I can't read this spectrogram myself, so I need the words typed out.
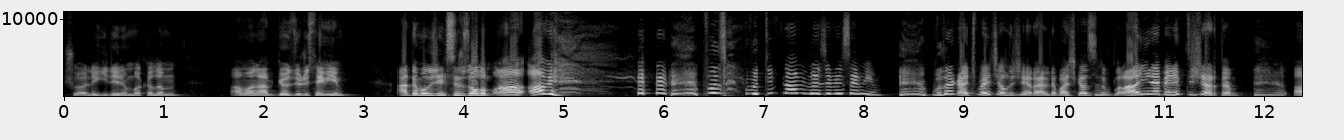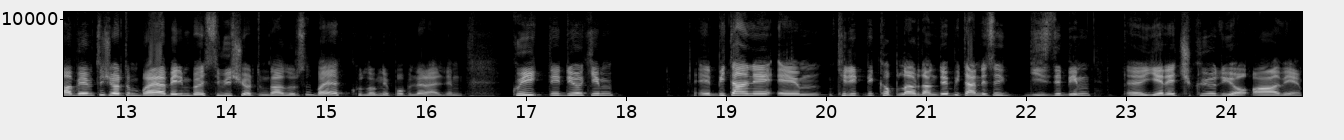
Şöyle gidelim bakalım. Aman abi gözünü seveyim. Adam olacaksınız oğlum. Aa abi. bu, bu tip ne abi gözünü seveyim. Bu da kaçmaya çalışıyor herhalde. Başka sınıflar. Aa yine benim tişörtüm. Abi benim tişörtüm baya benim böyle sivil tişörtüm daha doğrusu. Baya kullanılıyor popüler halde. Quick de diyor ki e, bir tane e, kilitli kapılardan diyor bir tanesi gizli bir e, yere çıkıyor diyor abi.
